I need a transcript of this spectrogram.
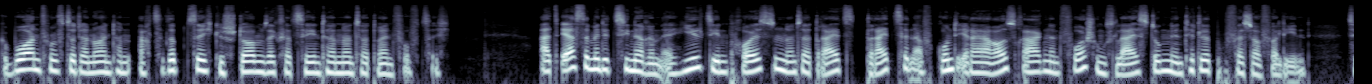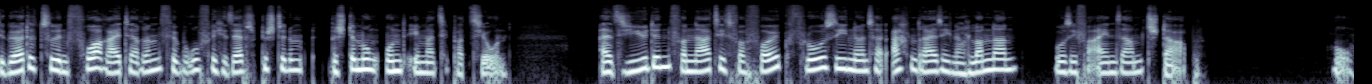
Geboren 15.09.1870, gestorben 6.10.1953. Als erste Medizinerin erhielt sie in Preußen 1913 aufgrund ihrer herausragenden Forschungsleistungen den Titel Professor verliehen. Sie gehörte zu den Vorreiterinnen für berufliche Selbstbestimmung und Emanzipation. Als Jüdin von Nazis verfolgt, floh sie 1938 nach London, wo sie vereinsamt starb. Oh.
